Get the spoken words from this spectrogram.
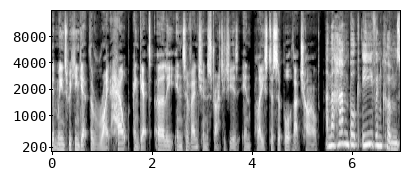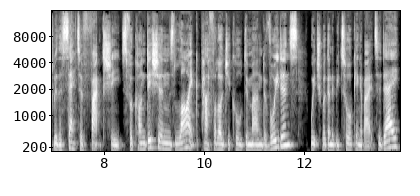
it means we can get the right help and get early intervention strategies in place to support that child. And the handbook even comes with a set of fact sheets for conditions like pathological demand avoidance, which we're going to be talking about today,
